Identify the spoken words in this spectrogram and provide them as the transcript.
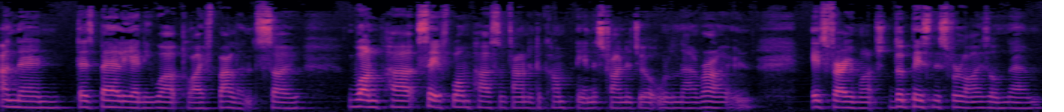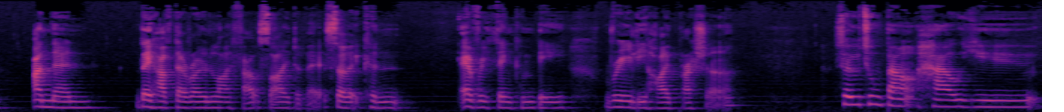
and then there's barely any work life balance. So one per say if one person founded a company and is trying to do it all on their own it's very much the business relies on them and then they have their own life outside of it. So it can everything can be really high pressure so we talk about how you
